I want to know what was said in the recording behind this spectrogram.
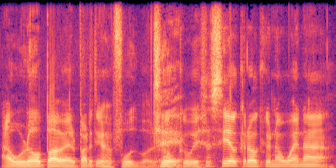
a Europa a ver partidos de fútbol. Sí. Aunque hubiese sido, creo que una buena,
